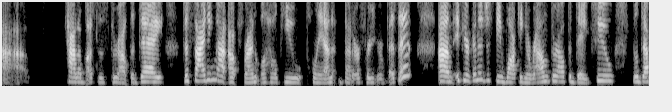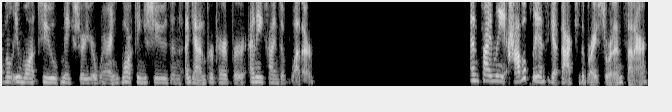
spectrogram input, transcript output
uh, CATA buses throughout the day, deciding that up front will help you plan better for your visit. Um, if you're going to just be walking around throughout the day too, you'll definitely want to make sure you're wearing walking shoes and again, prepared for any kind of weather. And finally, have a plan to get back to the Bryce Jordan Center.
